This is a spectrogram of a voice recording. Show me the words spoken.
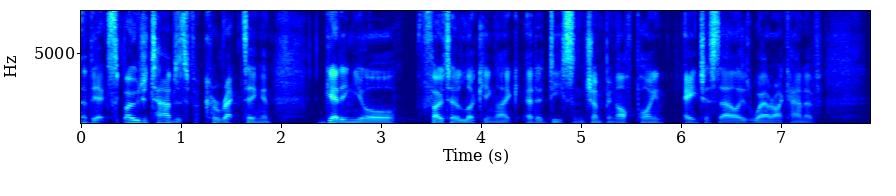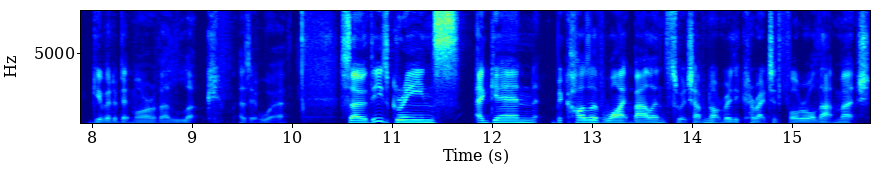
The exposure tabs is for correcting and getting your photo looking like at a decent jumping off point. HSL is where I kind of give it a bit more of a look, as it were. So these greens, again, because of white balance, which I've not really corrected for all that much,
